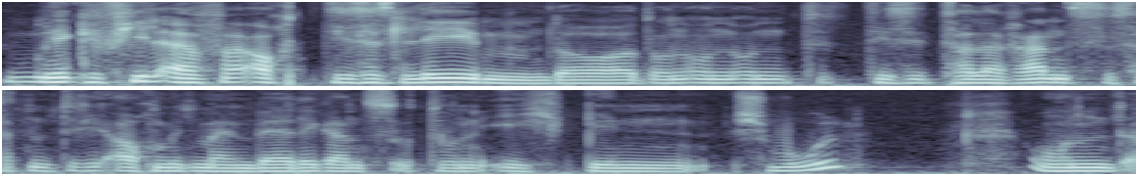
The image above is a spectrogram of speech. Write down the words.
mir gefiel einfach auch dieses Leben dort und, und, und diese Toleranz. Das hat natürlich auch mit meinem Werdegang zu tun. Ich bin schwul und äh,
